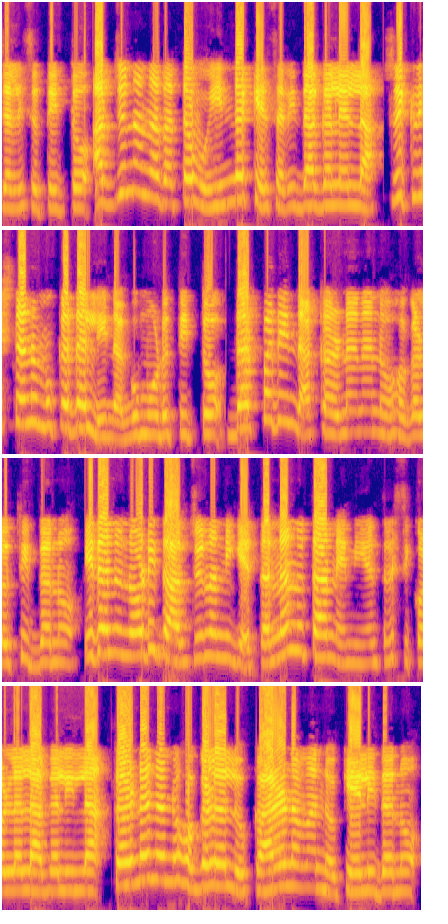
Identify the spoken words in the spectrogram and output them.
ಚಲಿಸುತ್ತಿತ್ತು. ಅರ್ಜುನನ ರಥವು ಹಿಂದಕ್ಕೆ ಸರಿದಾಗಲೆಲ್ಲ ಶ್ರೀಕೃಷ್ಣನ ಮುಖದಲ್ಲಿ ನಗು ಮೂಡುತ್ತಿತ್ತು. ದರ್ಪದಿಂದ ಕರ್ಣನನ್ನು ಹೊಗಳುತ್ತಿದ್ದನು. ಇದನ್ನು ನೋಡಿದ ಅರ್ಜುನನಿಗೆ ತನ್ನನ್ನು ತಾನೇ ನಿಯಂತ್ರಿಸಿಕೊಳ್ಳಲಾಗಲಿಲ್ಲ. ಕರ್ಣನನ್ನು ಹೊಗಳಲು ಕಾರಣವನ್ನು ಕೇಳಿದನು.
